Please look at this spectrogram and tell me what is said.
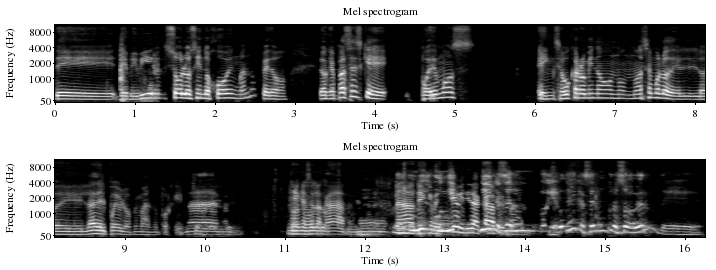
de, de vivir solo siendo joven, mano. Pero lo que pasa es que podemos... En Se Busca Rumi no, no, no hacemos lo de, lo de la del pueblo, mano, porque... mano, no, tiene que hacerlo acá, pues, tiene que- tiene venir acá, tiene que pe, hacer un, oye, hay que hacer un crossover de.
